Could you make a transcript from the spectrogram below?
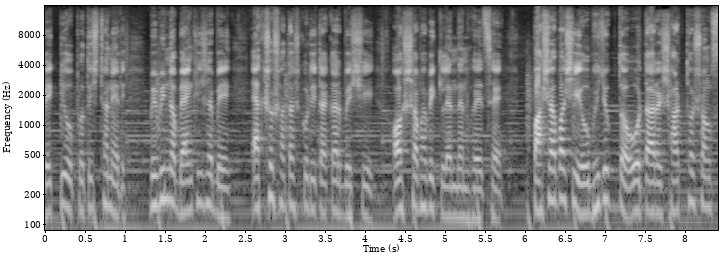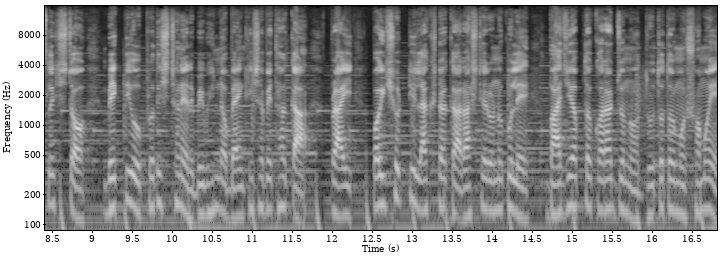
ব্যক্তি ও প্রতিষ্ঠানের বিভিন্ন ব্যাংক হিসেবে একশো সাতাশ কোটি টাকার বেশি অস্বাভাবিক লেনদেন হয়েছে। পাশাপাশি অভিযুক্ত ও তার স্বার্থ সংশ্লিষ্ট ব্যক্তি ও প্রতিষ্ঠানের বিভিন্ন ব্যাংক হিসেবে থাকা প্রায় পঁয়ষট্টি লাখ টাকা রাষ্ট্রের অনুকূলে বাজেয়াপ্ত করার জন্য দ্রুততম সময়ে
